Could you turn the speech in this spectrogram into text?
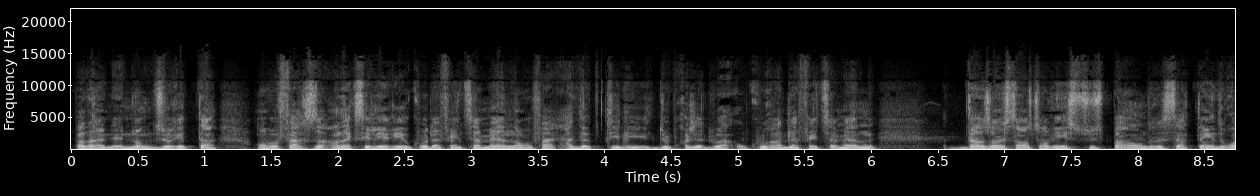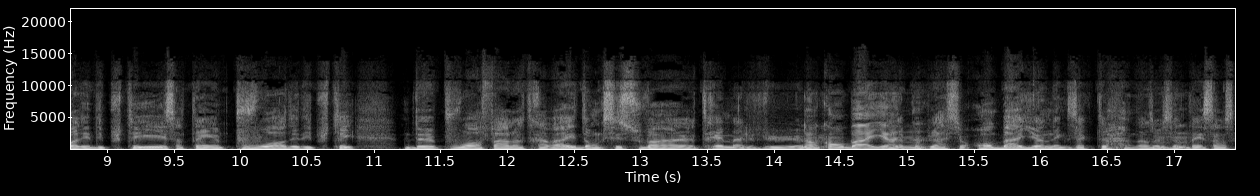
Pendant une longue durée de temps. On va faire ça en accéléré au cours de la fin de semaine. On va faire adopter les deux projets de loi au courant de la fin de semaine dans un sens, on vient suspendre certains droits des députés, certains pouvoirs des députés de pouvoir faire leur travail. Donc, c'est souvent euh, très mal vu. Euh, Donc, on baillonne. La population. On baillonne exactement, dans un mhm. certain sens.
